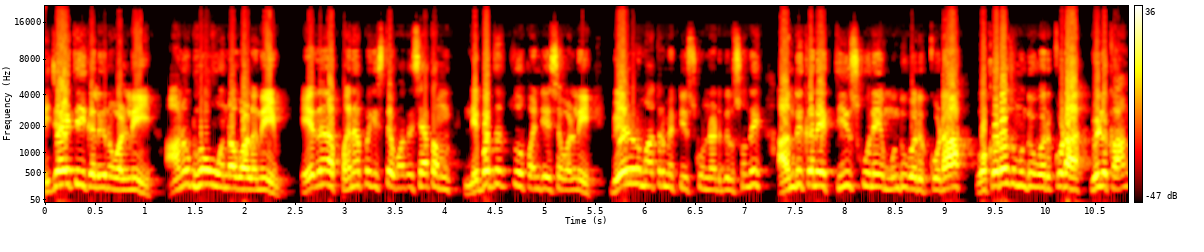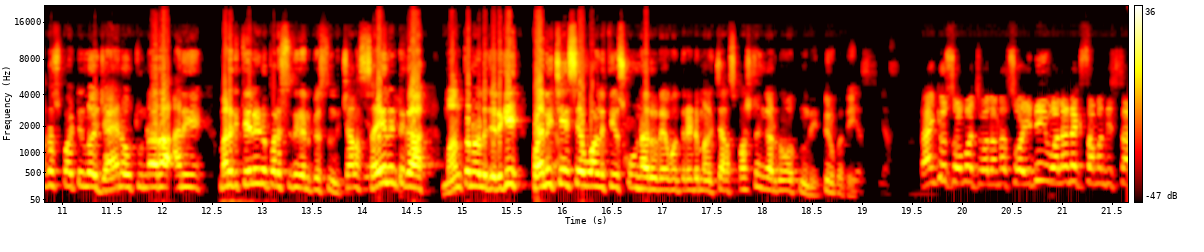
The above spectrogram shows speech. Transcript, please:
నిజాయితీ కలిగిన వాళ్ళని అనుభవం ఉన్న వాళ్ళని ఏదైనా పని అప్పగిస్తే వంద శాతం నిబద్ధతతో పనిచేసే వాళ్ళని వీళ్ళని మాత్రమే తీసుకున్నట్టు తెలుస్తుంది. అందుకనే తీసుకునే ముందు వరకు కూడా ఒక రోజు ముందు వరకు కూడా వీళ్ళు కాంగ్రెస్ పార్టీలో జాయిన్ అవుతున్నారా అని మనకి తెలియని పరిస్థితి కనిపిస్తుంది. చాలా సైలెంట్గా మంతనాలు జరిగి పని చేసే వాళ్ళని తీసుకున్నారు రేవంత్ రెడ్డి మనకు చాలా స్పష్టంగా అర్థమవుతుంది Tirupati. Thank you so much వలన. సో ఇది వలనకి సంబంధించిన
